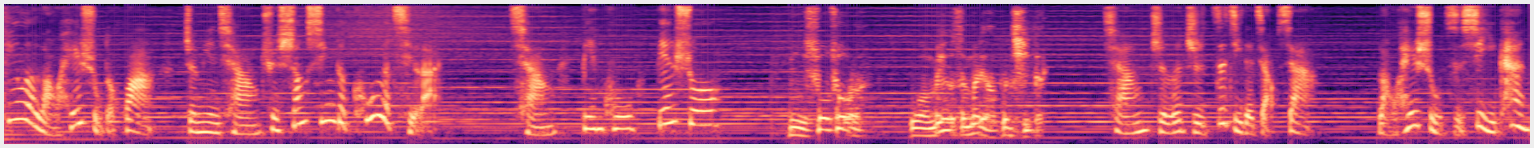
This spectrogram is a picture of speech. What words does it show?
听了老黑鼠的话，这面墙却伤心的哭了起来。墙边哭边说：“你说错了，我没有什么了不起的。”强指了指自己的脚下，老黑鼠仔细一看，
